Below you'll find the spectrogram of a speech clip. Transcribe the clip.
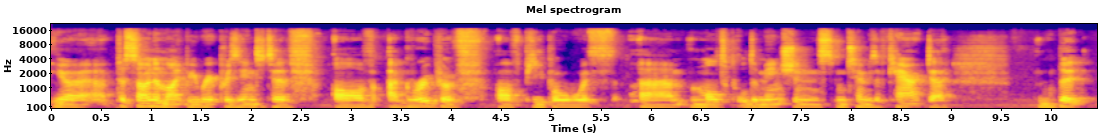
your persona might be representative of a group of, of people with um, multiple dimensions in terms of character, but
